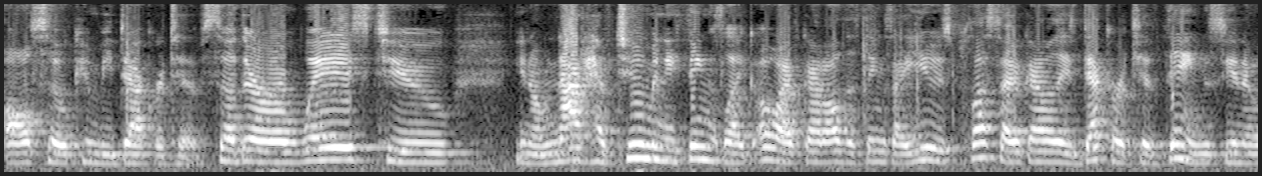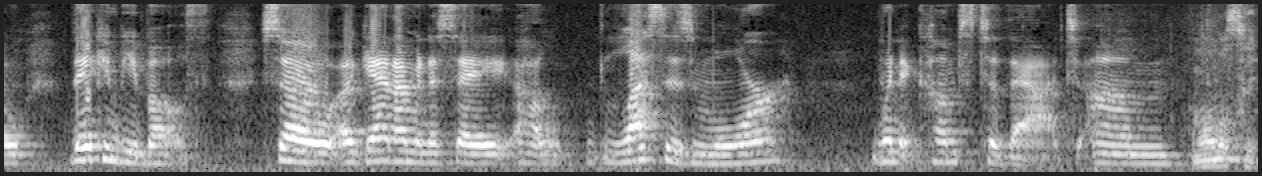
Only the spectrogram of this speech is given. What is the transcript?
also can be decorative. So there are ways to, you know, not have too many things like, oh, I've got all the things I use, plus I've got all these decorative things, you know, they can be both. So again, I'm going to say uh, less is more when it comes to that. Um, i'm almost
